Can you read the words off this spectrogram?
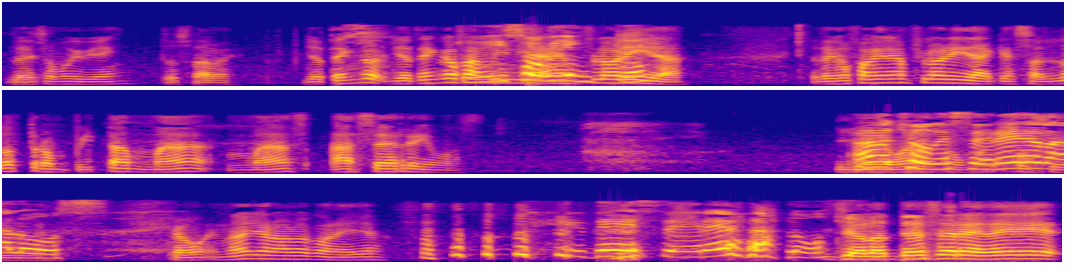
lo hizo muy bien, tú sabes. Yo tengo, yo tengo ¿Qué familia en Florida. Yo tengo familia en Florida que son los trompistas más, más acérrimos. Yo Hacho, bueno, ¿cómo es desherédalos. No, yo no hablo con ellos. Desherédalos. Yo los desheredé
